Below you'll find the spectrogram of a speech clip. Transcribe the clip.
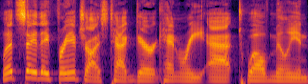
Let's say they franchise tag Derrick Henry at $12 million.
